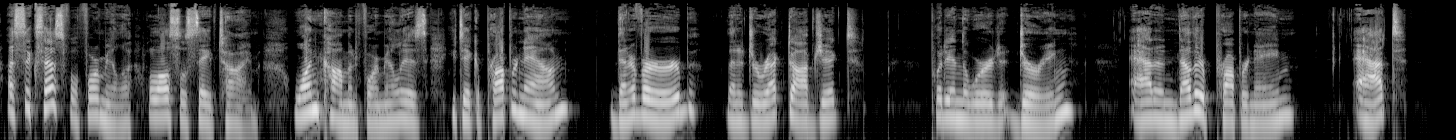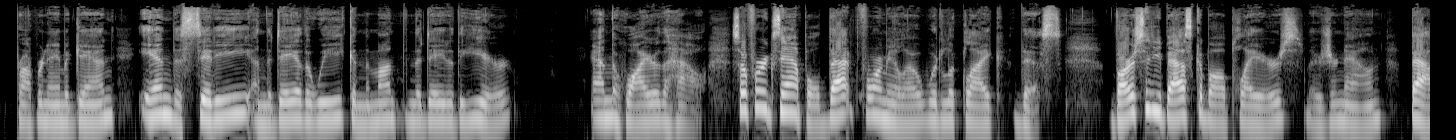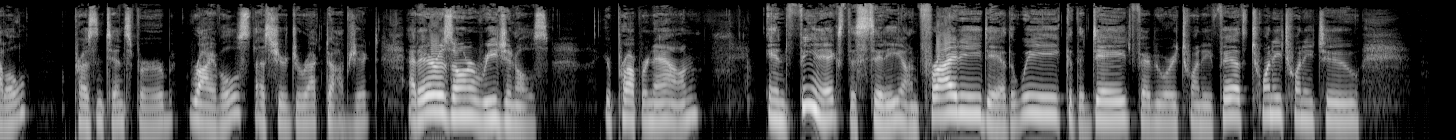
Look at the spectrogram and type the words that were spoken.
A successful formula will also save time. One common formula is you take a proper noun, then a verb, then a direct object, put in the word during, add another proper name, at, proper name again, in the city and the day of the week and the month and the date of the year, and the why or the how. So, for example, that formula would look like this Varsity basketball players, there's your noun, battle, present tense verb, rivals, that's your direct object, at Arizona Regionals, your proper noun. In Phoenix, the city, on Friday, day of the week, the date, February 25th, 2022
